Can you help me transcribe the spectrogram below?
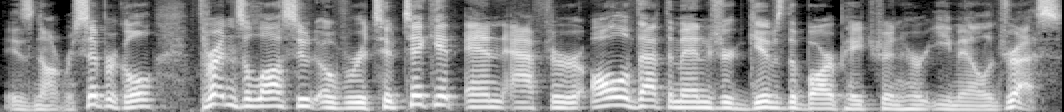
is not reciprocal, threatens a lawsuit over a tip ticket, and after all of that, the manager gives the bar patron her email address.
